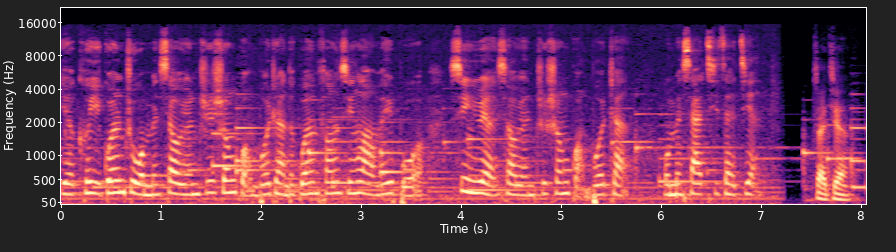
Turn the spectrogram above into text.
也可以关注我们校园之声广播站的官方新浪微博“信苑校园之声广播站”。我们下期再见，再见。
